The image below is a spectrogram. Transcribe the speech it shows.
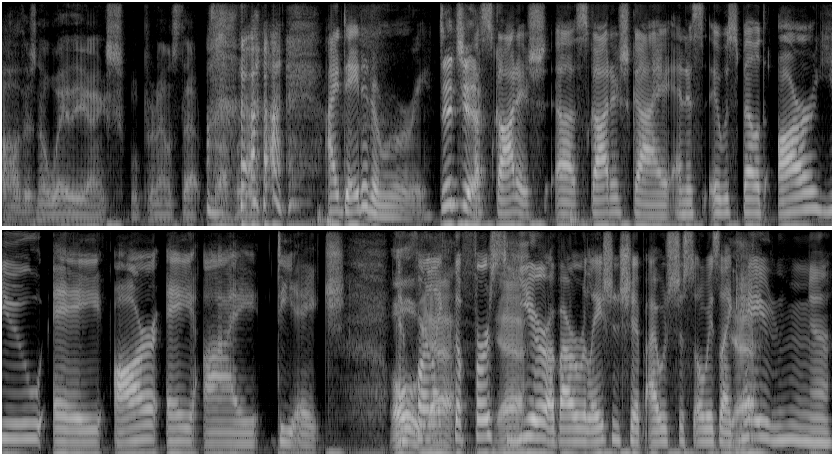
oh, there's no way the Yanks will pronounce that properly. I dated a Rory. Did you? a Scottish uh, Scottish guy, and it's, it was spelled R U A R A I D H. Oh, and for yeah, like the first yeah. year of our relationship, I was just always like, Yeah. "Hey,"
